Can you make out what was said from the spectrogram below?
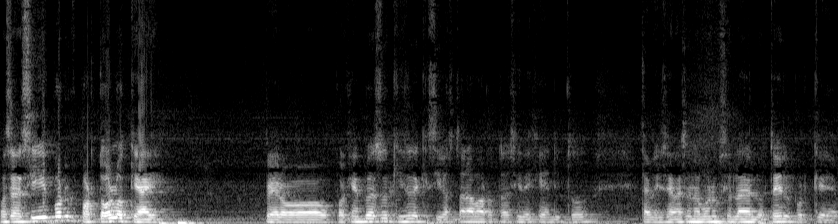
O sea, sí por, por todo lo que hay. Pero, por ejemplo, eso que dice de que sí va a estar abarrotado así de gente y todo, también se me hace una buena opción la del hotel, porque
